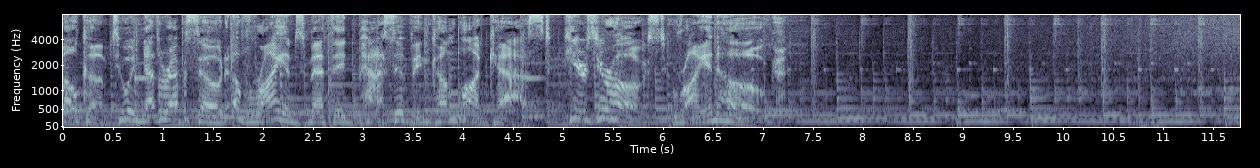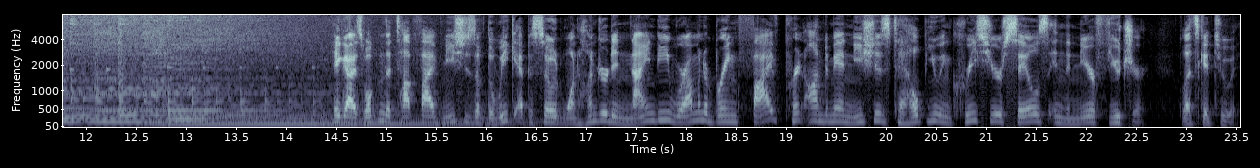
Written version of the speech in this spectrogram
Welcome to another episode of Ryan's Method Passive Income Podcast. Here's your host, Ryan Hogue. Hey guys, welcome to Top 5 Niches of the Week, episode 190, where I'm going to bring five print on demand niches to help you increase your sales in the near future. Let's get to it.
